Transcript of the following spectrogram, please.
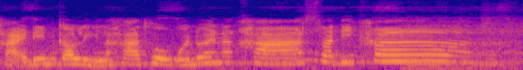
ขายดินเกาหลีราคาถูกไว้ด้วยนะคะ สวัสดีค่ะ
